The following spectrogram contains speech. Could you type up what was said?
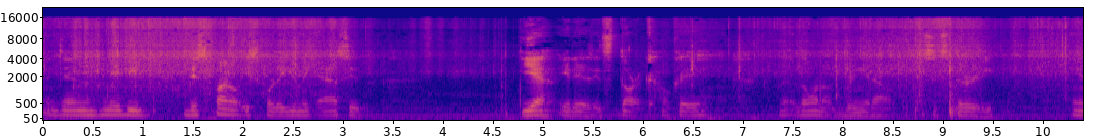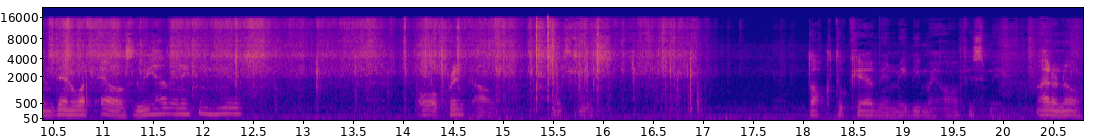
And then maybe this funnel is for the humic acid. Yeah it is. It's dark okay? I don't want to bring it out because it's dirty. And then what else? Do we have anything here? Oh a printout. What's this talk to Kevin, maybe my office mate. I don't know.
